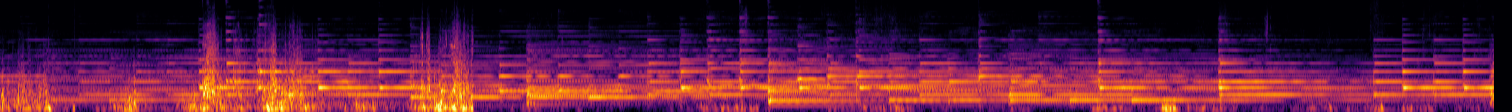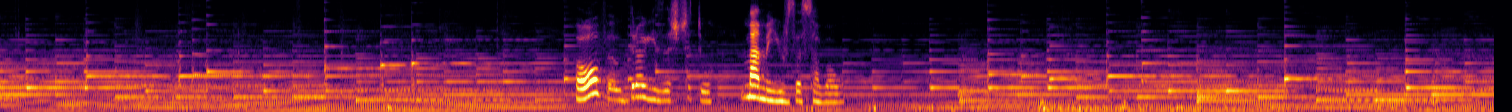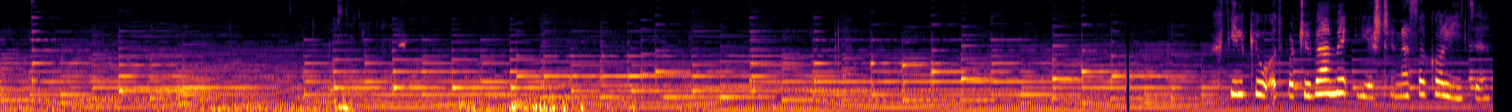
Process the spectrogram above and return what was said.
Połowę drogi ze szczytu mamy już za sobą. Odpoczywamy jeszcze na Sokolicy.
